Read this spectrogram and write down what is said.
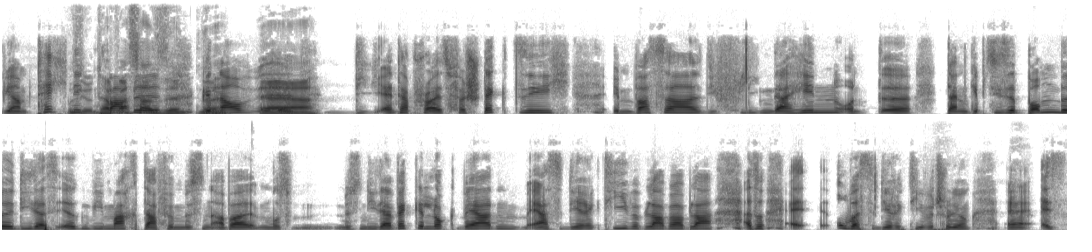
Wir haben Technik, Bubble, sind, ne? genau, ja. Die Enterprise versteckt sich im Wasser, die fliegen dahin und äh, dann gibt's diese Bombe, die das irgendwie macht. Dafür müssen aber muss, müssen die da weggelockt werden. Erste Direktive, bla bla bla. Also äh, oberste Direktive, Entschuldigung. Äh, es,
